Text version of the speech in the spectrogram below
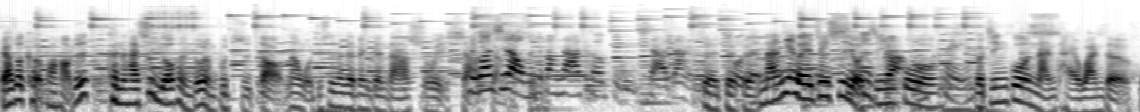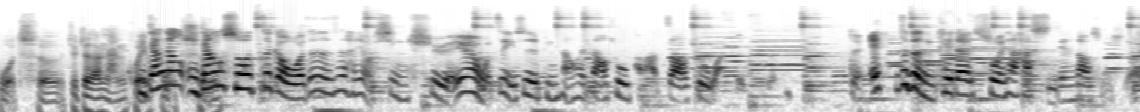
不要说可怕哈，就是可能还是有很多人不知道，那我就是在这边跟大家说一下。没关系啊，我们就帮大家科普一下，这样也是对对对，南回就是有经过有经过南台湾的火车，就叫它南回你刚刚你刚刚说这个，我真的是很有兴趣耶，因为我自己是平常会到处跑跑照去玩的人。对，哎、这个你可以再说一下它时间到什么时候？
